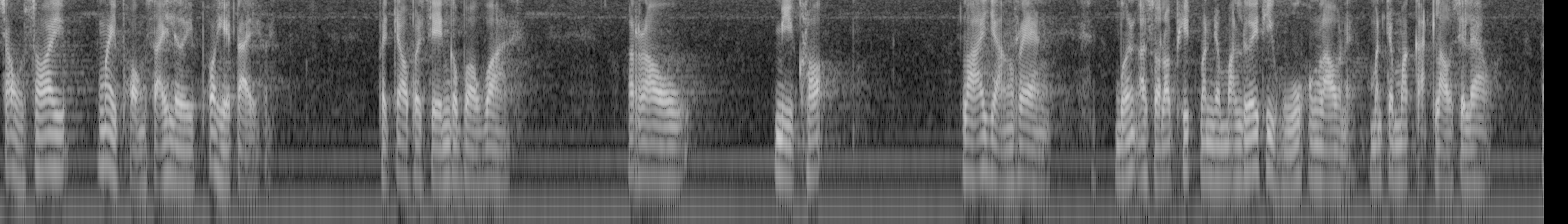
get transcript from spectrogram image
เศร้าซ้อยไม่ผ่องใสเลยเพราะเหตุใดพระเจ้าปเสนก็บอกว่า เรามีเคราะห์ ร้ายอย่างแรง เหมือนอสรพิษมันจะมาเลื้อยที่หูของเราเนี่ยมันจะมากัดเราเสียแล้วเ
